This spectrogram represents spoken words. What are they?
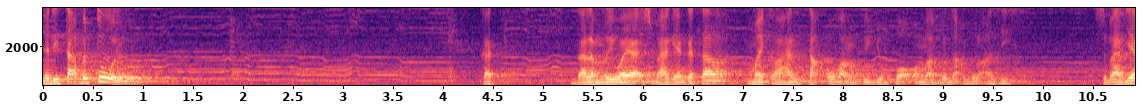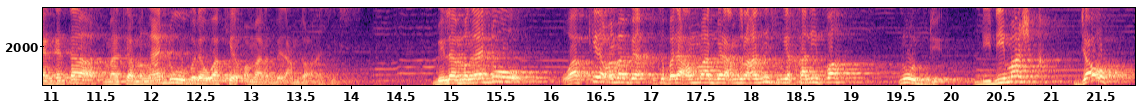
Jadi tak betul. Kat, dalam riwayat sebahagian kata mereka hantar orang pergi jumpa Umar bin Abdul Aziz. Sebahagian kata mereka mengadu kepada wakil Umar bin Abdul Aziz. Bila mengadu wakil Umar bin, kepada Umar bin Abdul Aziz sebagai khalifah nu di, di Dimashq jauh.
